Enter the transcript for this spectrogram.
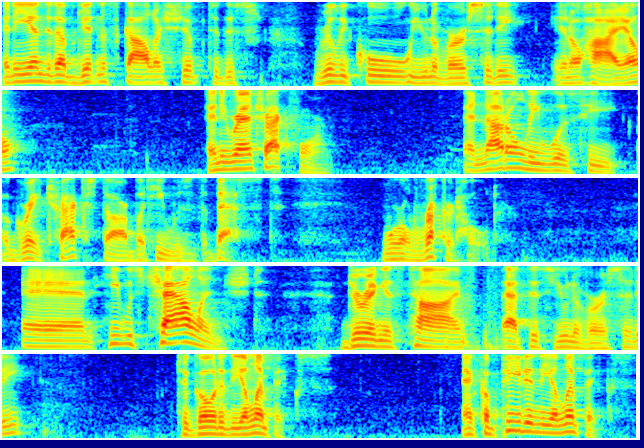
And he ended up getting a scholarship to this really cool university in Ohio, and he ran track for him. And not only was he a great track star, but he was the best world record holder. And he was challenged during his time at this university to go to the Olympics and compete in the Olympics.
